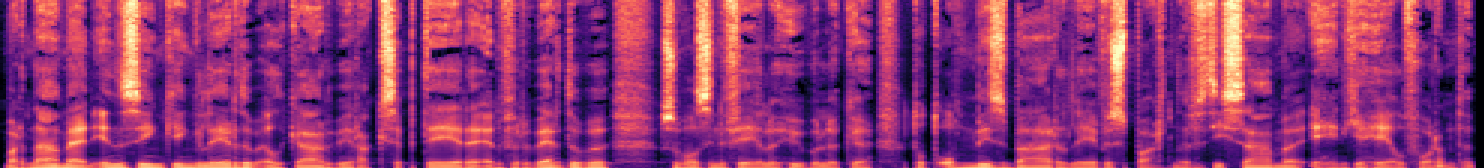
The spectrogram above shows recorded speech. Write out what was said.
Maar na mijn inzinking leerden we elkaar weer accepteren en verwerden we, zoals in vele huwelijken, tot onmisbare levenspartners die samen één geheel vormden.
